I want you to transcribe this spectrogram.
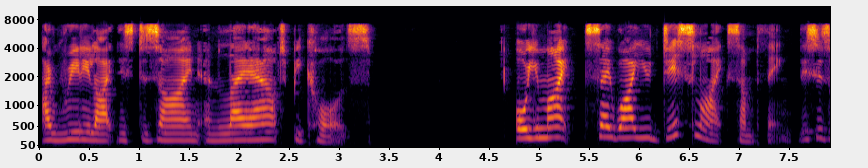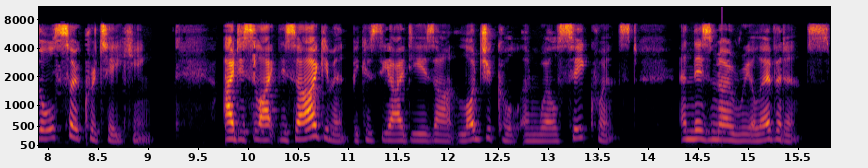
I really like this design and layout because. Or you might say why you dislike something. This is also critiquing. I dislike this argument because the ideas aren't logical and well sequenced, and there's no real evidence.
